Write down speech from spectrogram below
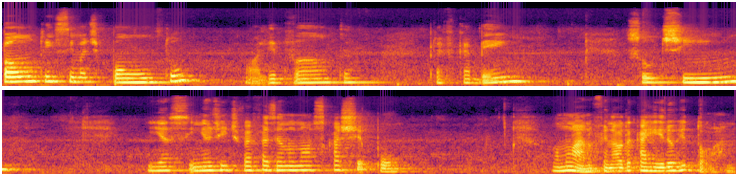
ponto em cima de ponto, ó, levanta para ficar bem soltinho. E assim a gente vai fazendo o nosso cachepô. Vamos lá, no final da carreira eu retorno.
